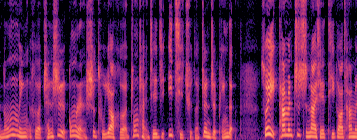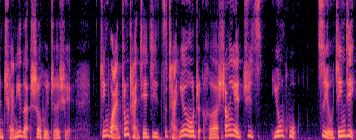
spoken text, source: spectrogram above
农民和城市工人试图要和中产阶级一起取得政治平等，所以他们支持那些提高他们权利的社会哲学。尽管中产阶级资产拥有者和商业巨子拥护自由经济，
